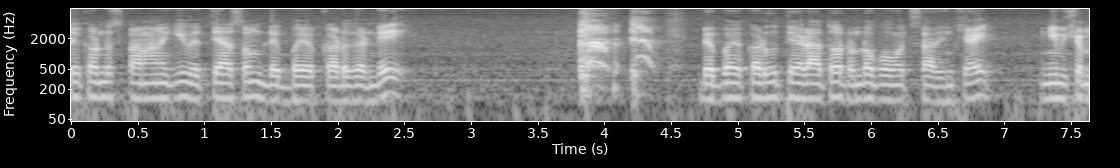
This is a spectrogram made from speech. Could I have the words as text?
సెకండ్ స్థానానికి వ్యత్యాసం డెబ్బై ఒక్క అడుగండి. డెబ్బై ఒక్క అడుగు తేడాతో రెండో బహుమతి సాధించాయి. నిమిషం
